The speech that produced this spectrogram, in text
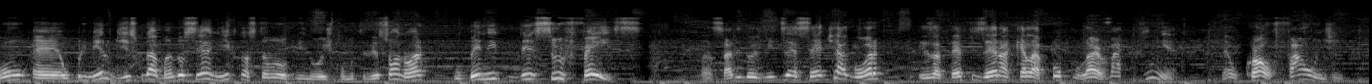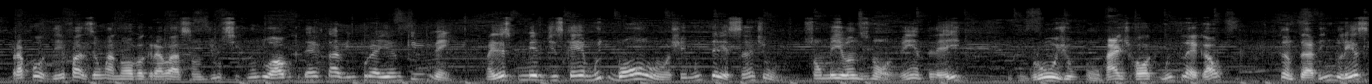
com é, o primeiro disco da banda Oceania, que nós estamos ouvindo hoje como trilha sonora, o Beneath the Surface, lançado em 2017 e agora eles até fizeram aquela popular vaquinha, né, o crowdfunding, para poder fazer uma nova gravação de um segundo álbum que deve estar vindo por aí ano que vem. Mas esse primeiro disco aí é muito bom, achei muito interessante, um som meio anos 90 aí, um grunge, um hard rock muito legal, cantado em inglês,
